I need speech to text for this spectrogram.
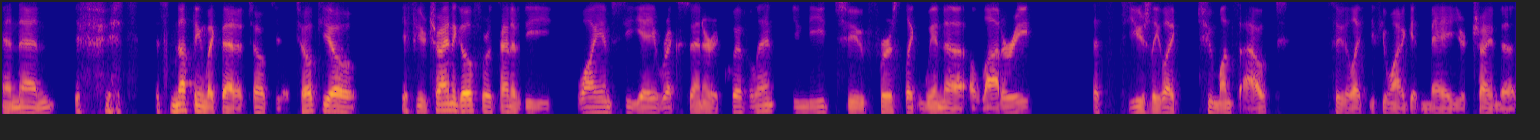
And then if it's it's nothing like that at Tokyo. Tokyo, if you're trying to go for kind of the YMCA rec center equivalent, you need to first like win a, a lottery that's usually like two months out. So like if you want to get May, you're trying to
